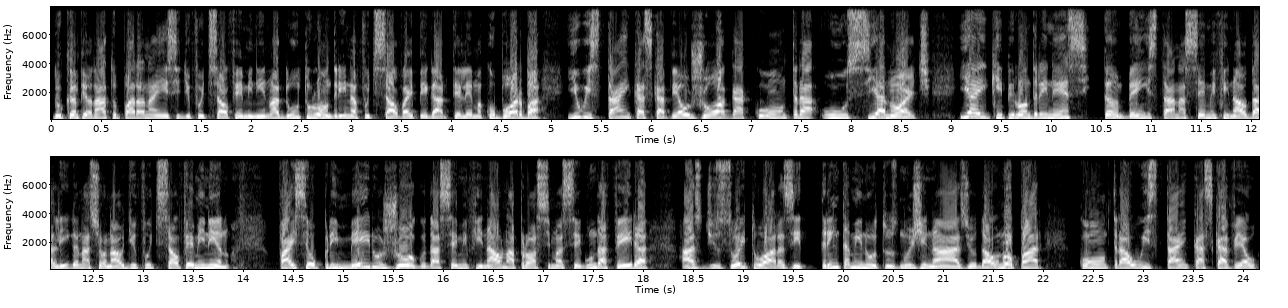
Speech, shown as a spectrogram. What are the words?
do Campeonato Paranaense de Futsal Feminino Adulto, Londrina Futsal vai pegar Telemaco Borba e o Stein Cascavel joga contra o Cianorte. E a equipe londrinense também está na semifinal da Liga Nacional de Futsal Feminino faz seu primeiro jogo da semifinal na próxima segunda-feira, às 18 horas e 30 minutos, no ginásio da Unopar, contra o Stein Cascavel,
